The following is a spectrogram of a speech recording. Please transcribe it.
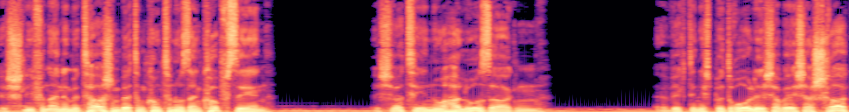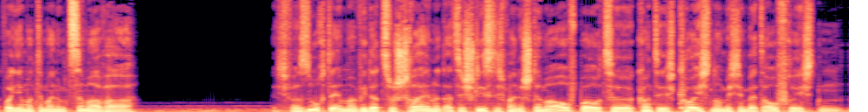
Ich schlief in einem Etagenbett und konnte nur seinen Kopf sehen. Ich hörte ihn nur Hallo sagen. Er wirkte nicht bedrohlich, aber ich erschrak, weil jemand in meinem Zimmer war. Ich versuchte immer wieder zu schreien und als ich schließlich meine Stimme aufbaute, konnte ich keuchen und mich im Bett aufrichten.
